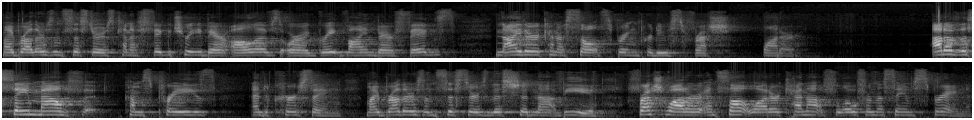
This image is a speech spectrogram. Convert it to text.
My brothers and sisters, can a fig tree bear olives or a grapevine bear figs? Neither can a salt spring produce fresh water. Out of the same mouth comes praise and cursing. My brothers and sisters, this should not be. Fresh water and salt water cannot flow from the same spring.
